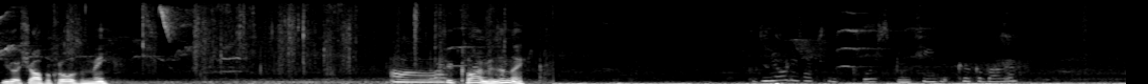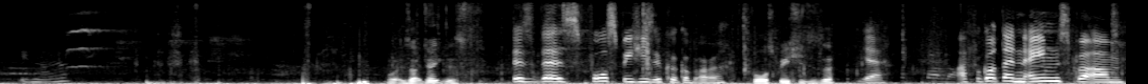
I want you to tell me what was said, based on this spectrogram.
You got sharper claws than me. Aww. Good climbers, isn't they? Did you know there's actually four species of kookaburra? Did you know that? What is that, Jake? There's There's there's four species of kookaburra. four species, is there? Yeah. I forgot their names, but um,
